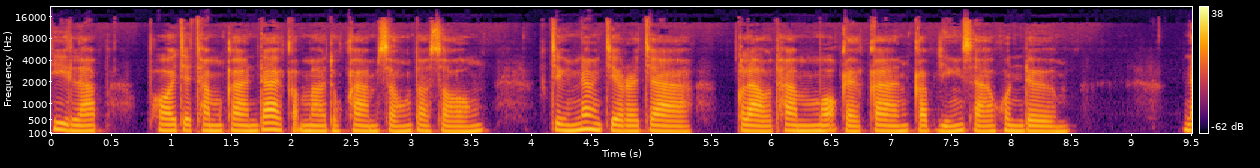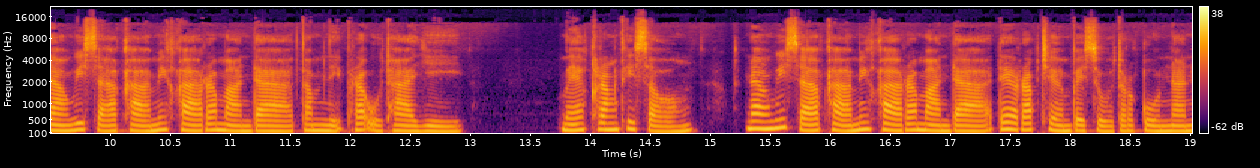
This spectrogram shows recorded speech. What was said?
ที่ลับ พอจะทำการได้กับมาตุคามสองต่อสอง จึงนั่งเจรจากล่าวธรรมเหมาะแก่การกับหญิงสาวคนเดิม นางวิสาขามิคารมานดาตำหนิพระอุทายี แม้ครั้งที่สองนางวิสาขามิคารมานดาได้รับเชิญไปสู่ตระกูลนั้น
